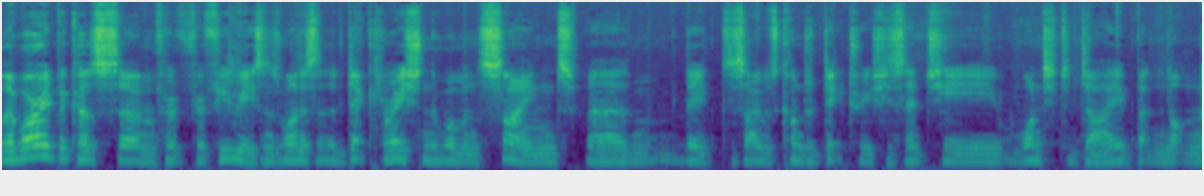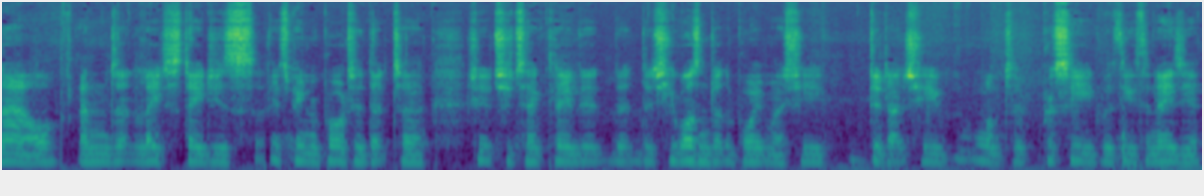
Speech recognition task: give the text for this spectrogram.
Well, they're worried because um, for, for a few reasons. One is that the declaration the woman signed, um, they decided was contradictory. She said she wanted to die, but not now. And at later stages, it's been reported that uh, she, she said clearly that, that she wasn't at the point where she did actually want to proceed with euthanasia.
